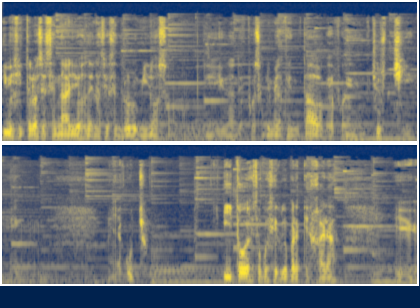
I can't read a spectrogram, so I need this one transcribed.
y visitó los escenarios donde nació Centro Luminoso y donde fue su primer atentado que fue en Chuschi, en Ayacucho. Y todo esto pues sirvió para que Jara eh,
